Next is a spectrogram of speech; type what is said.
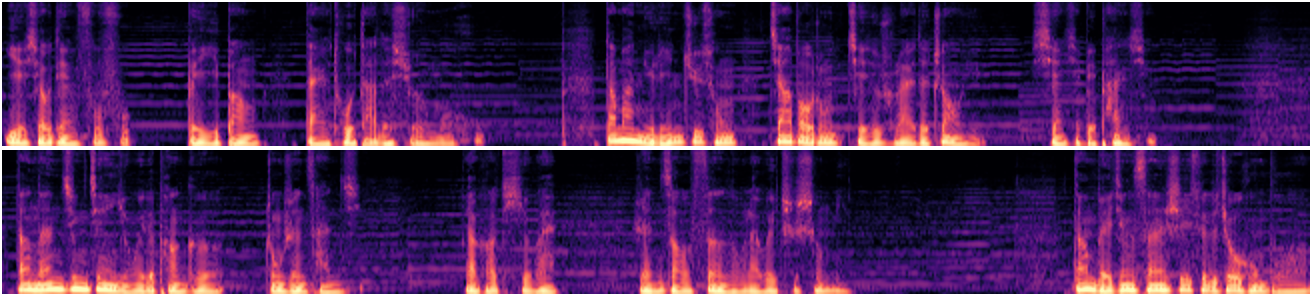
夜宵店夫妇被一帮歹徒打得血肉模糊，当把女邻居从家暴中解救出来的赵宇险些被判刑，当南京见义勇为的胖哥终身残疾，要靠体外。人造粪篓来维持生命。当北京三十一岁的周洪博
